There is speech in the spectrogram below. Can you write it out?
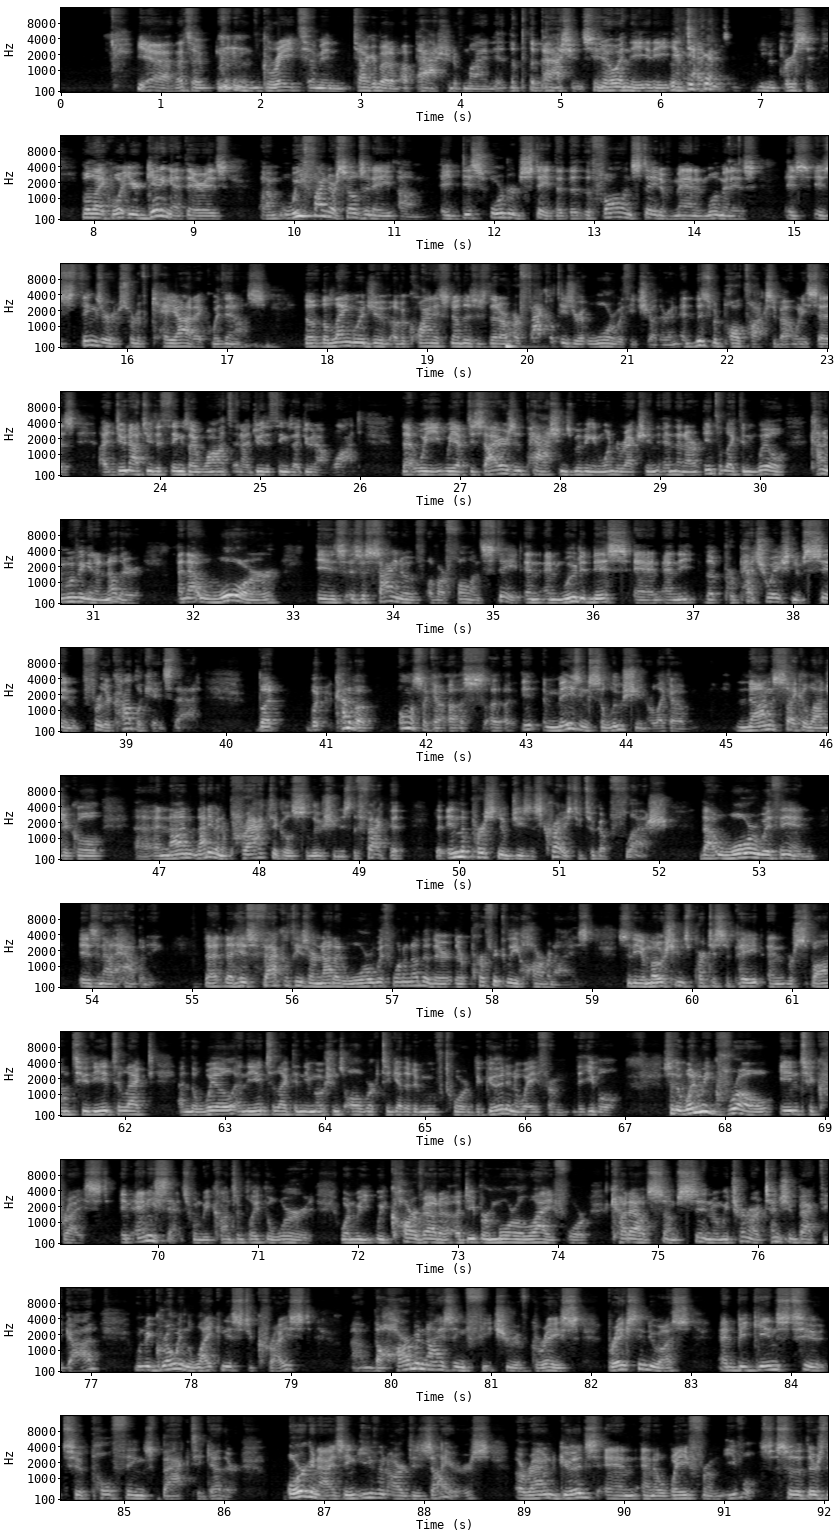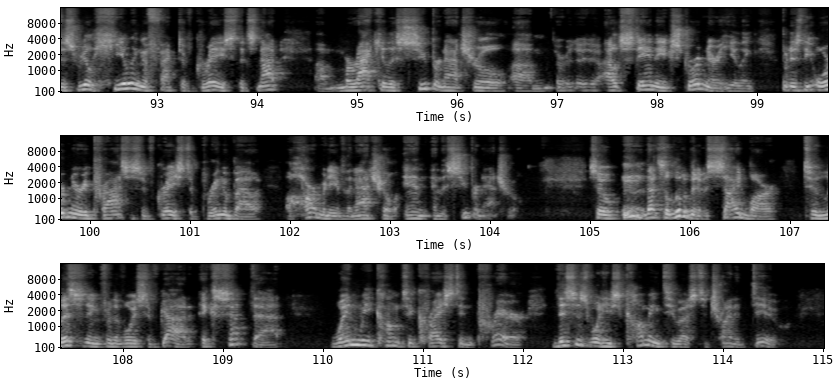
Yeah, that's a great. I mean, talk about a, a passion of mine, the, the, passions, you know, and the the integrity of human person. But like what you're getting at there is, um, we find ourselves in a um, a disordered state. That the, the fallen state of man and woman is is is things are sort of chaotic within us the, the language of, of Aquinas and others is that our, our, faculties are at war with each other. And, and this is what Paul talks about when he says, I do not do the things I want and I do the things I do not want. That we, we have desires and passions moving in one direction and then our intellect and will kind of moving in another. And that war is, is a sign of, of our fallen state. And, and woundedness and, and the, the perpetuation of sin further complicates that. But, but kind of a almost like a, a, a amazing solution or like a non-psychological uh, and non, not even a practical solution is the fact that that in the person of Jesus Christ who took up flesh, that war within is not happening. That, that his faculties are not at war with one another. They're, they're perfectly harmonized. So the emotions participate and respond to the intellect, and the will and the intellect and the emotions all work together to move toward the good and away from the evil. So that when we grow into Christ, in any sense, when we contemplate the word, when we, we carve out a, a deeper moral life or cut out some sin, when we turn our attention back to God, when we grow in likeness to Christ, um, the harmonizing feature of grace breaks into us and begins to to pull things back together organizing even our desires around goods and and away from evils. So that there's this real healing effect of grace that's not um, miraculous supernatural um, or uh, outstanding extraordinary healing but is the ordinary process of grace to bring about a harmony of the natural and and the supernatural. So that's a little bit of a sidebar to listening for the voice of god except that when we come to christ in prayer this is what he's coming to us to try to do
